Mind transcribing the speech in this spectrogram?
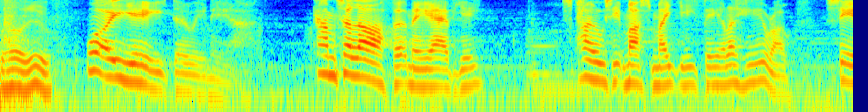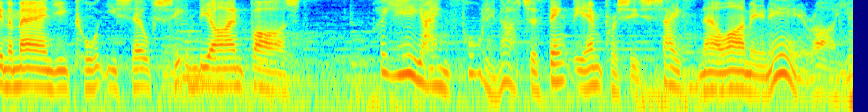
The hell are you? What are ye doing here? Come to laugh at me, have ye? Suppose it must make ye feel a hero, seeing the man ye caught yourself sitting behind bars. But ye ain't fool enough to think the Empress is safe now I'm in here, are you?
